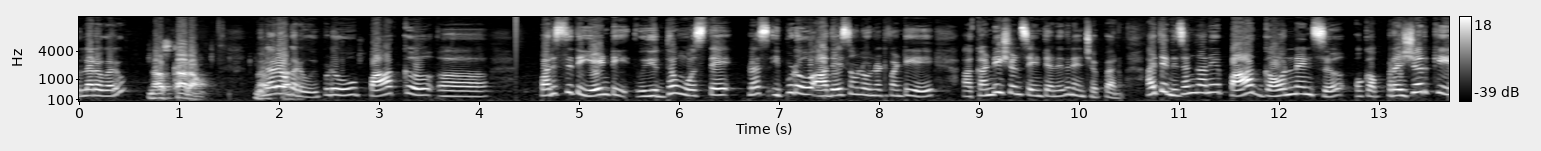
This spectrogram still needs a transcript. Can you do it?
పుల్లారావు గారు? నమస్కారం. పుల్లారావు గారు ఇప్పుడు పాక్ పరిస్థితి ఏంటి? యుద్ధం వస్తే ప్లస్ ఇప్పుడు ఆ దేశంలో ఉన్నటువంటి కండిషన్స్ ఏంటి అనేది నేను చెప్పాను. అయితే నిజంగానే పాక్ గవర్నెన్స్ ఒక ప్రెషర్కి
